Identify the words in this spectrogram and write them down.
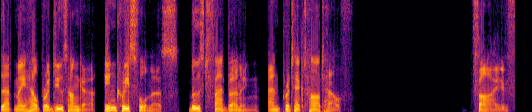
that may help reduce hunger, increase fullness, boost fat burning, and protect heart health. 5.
